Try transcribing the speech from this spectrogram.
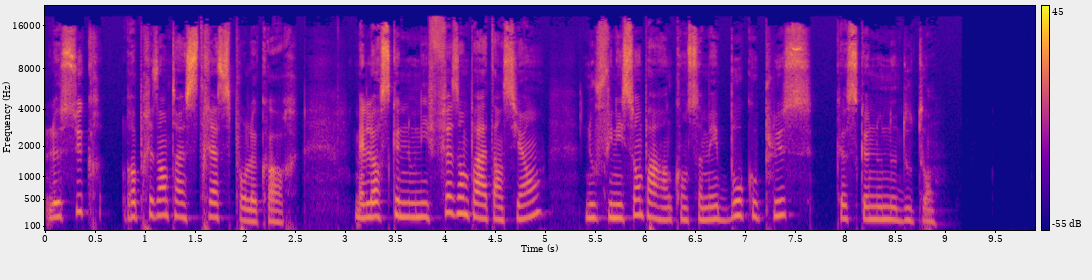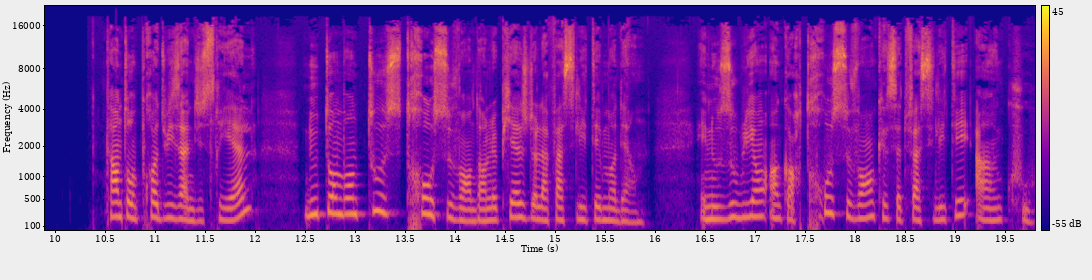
Le sucre représente un stress pour le corps, mais lorsque nous n'y faisons pas attention, nous finissons par en consommer beaucoup plus que ce que nous nous doutons. Quant aux produits industriels, nous tombons tous trop souvent dans le piège de la facilité moderne, et nous oublions encore trop souvent que cette facilité a un coût.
